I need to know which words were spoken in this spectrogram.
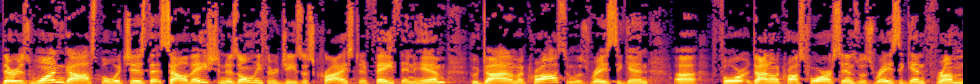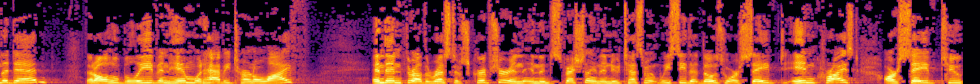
There is one gospel, which is that salvation is only through Jesus Christ and faith in Him who died on the cross and was raised again uh, for died on the cross for our sins, was raised again from the dead. That all who believe in Him would have eternal life. And then throughout the rest of Scripture, and especially in the New Testament, we see that those who are saved in Christ are saved to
